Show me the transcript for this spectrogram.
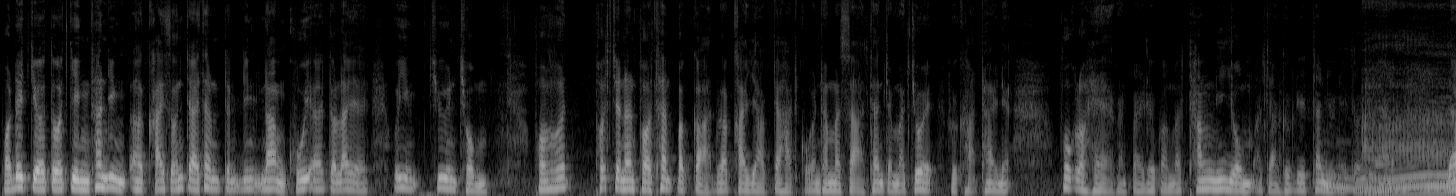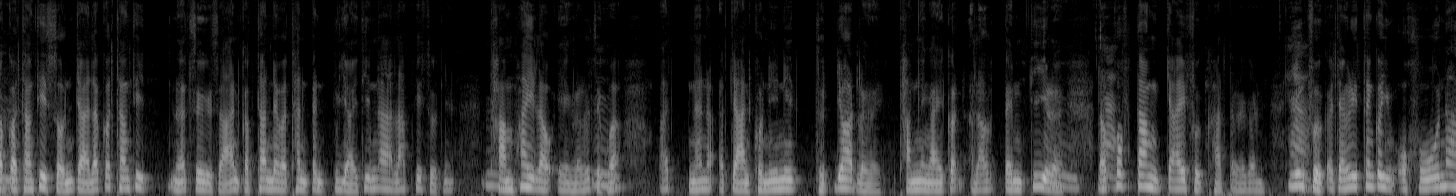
พอได้เจอตัวจริง ท่านยิ่งเอ่อใครสนใจท่านยิ่งนั่งคุยอะไรตัวอะไรก็ยิ่งชื่นชมเพราะเพราะเพราะฉะนั้นพอท่านประกาศว่าใครอยากจะหัดโขนธรรมศาสตร์ท่านจะมาช่วยฝึกหัดให้เนี่ย พวกเราแห่กันไปด้วยความว่าทั้งนิยมอาจารย์คึกฤทธิ์ท่านอยู่ในตัวอยู่แล้วแล้วก็ทั้งที่สนใจแล้วก็ทั้งที่นะสื่อสารกับท่านได้ว่าท่านเป็นผู้ใหญ่ที่น่ารักที่สุดเนี่ยทำให้เราเองเรารู้สึกว่าอะนั้นอาจารย์คนนี้นี่สุดยอดเลยทำยังไงก็เราเต็มที่เลยอืมเราก็ตั้งใจฝึกหัดอะไรกันค่ะยิ่งฝึกอาจารย์ฤทธิ์ท่านก็ยิ่งโอ้โหน่า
